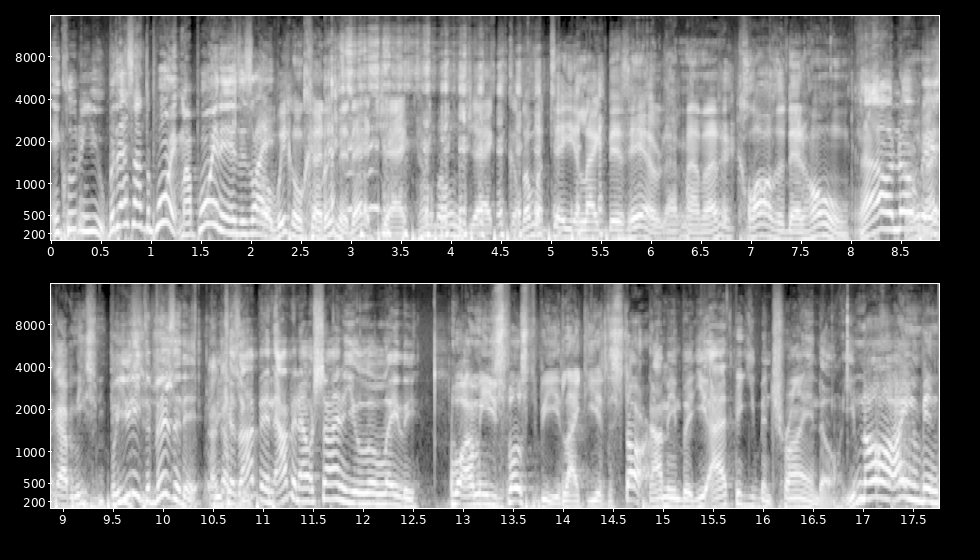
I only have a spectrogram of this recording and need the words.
including you. But that's not the point. My point is, is oh, like Oh, we gonna cut into that, Jack. Hold on, Jack, because I'm gonna tell you like this here. Now, now, that closet at home. I don't know, I man. got me some. Well, you need to visit it I because some- I've been I've been outshining you a little lately. Well, I mean, you're supposed to be like you're the star. I mean, but you, I think you've been trying though. You no, I ain't been.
